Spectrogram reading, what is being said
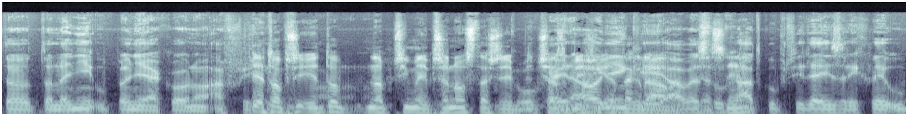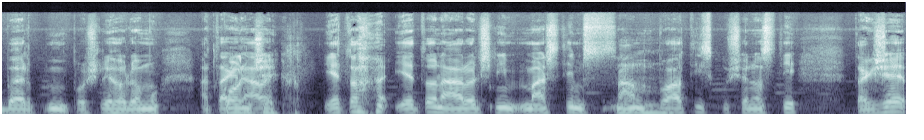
to, to není úplně jako, no a všichni, Je to, při, je to no, no. na přímý přenos, takže Koukej čas běží a tak hodinky dále. A ve sluchátku přidej, zrychli Uber, hm, pošli ho domů a tak Konči. dále. Je to, je to náročný, máš s tím sám Mhm. bohatý zkušenosti, takže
